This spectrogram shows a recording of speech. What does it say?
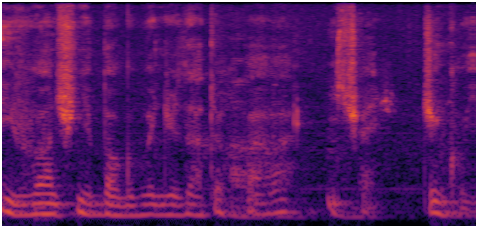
i wyłącznie Bogu będzie za to chwała i cześć. Dziękuję.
